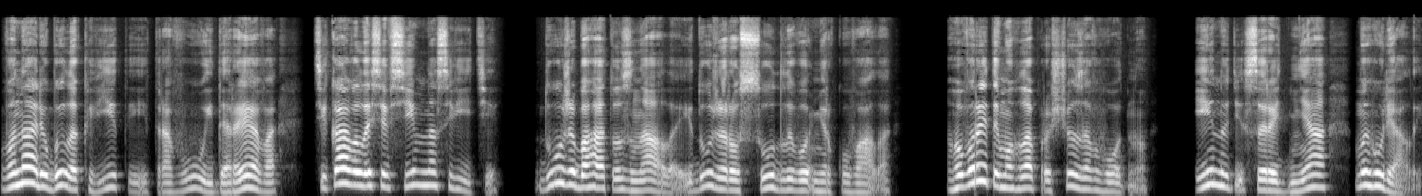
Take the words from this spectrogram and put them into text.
Вона любила квіти, і траву, і дерева, цікавилася всім на світі, дуже багато знала і дуже розсудливо міркувала. Говорити могла про що завгодно. Іноді, серед дня, ми гуляли,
